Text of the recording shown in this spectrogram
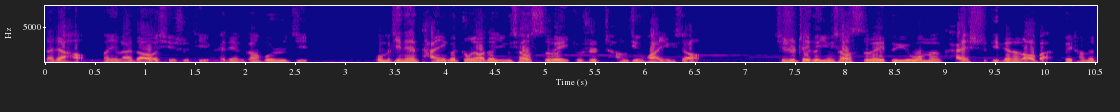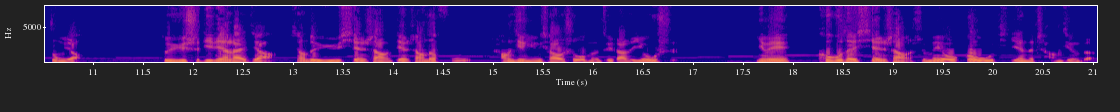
大家好，欢迎来到新实体开店干货日记。我们今天谈一个重要的营销思维，就是场景化营销。其实这个营销思维对于我们开实体店的老板非常的重要。对于实体店来讲，相对于线上电商的服务，场景营销是我们最大的优势。因为客户在线上是没有购物体验的场景的，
